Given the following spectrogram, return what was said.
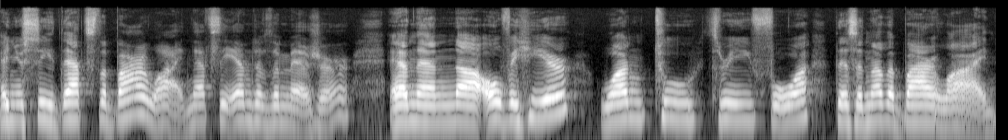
And you see that's the bar line. That's the end of the measure. And then uh, over here, one, two, three, four. There's another bar line.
